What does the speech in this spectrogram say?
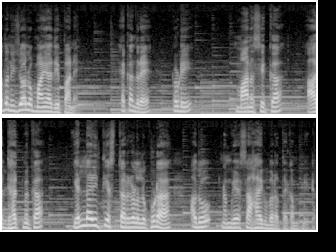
ಅದು ನಿಜವಲ್ಲೂ ಮಾಯಾದೀಪನೇ. ಯಾಕಂದರೆ ನೋಡಿ, ಮಾನಸಿಕ ಆಧ್ಯಾತ್ಮಿಕ ಎಲ್ಲ ರೀತಿಯ ಸ್ತರಗಳಲ್ಲೂ ಕೂಡ ಅದು ನಮಗೆ ಸಹಾಯಕ್ಕೆ ಬರುತ್ತೆ ಕಂಪ್ಲೀಟ್.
